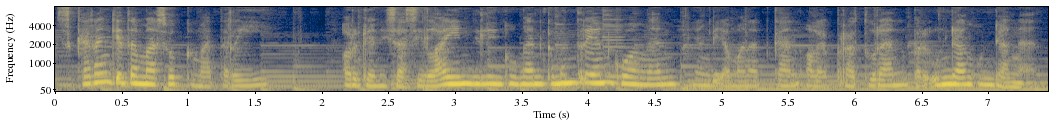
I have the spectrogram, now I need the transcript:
Sekarang kita masuk ke materi organisasi lain di lingkungan Kementerian Keuangan yang diamanatkan oleh peraturan perundang-undangan.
